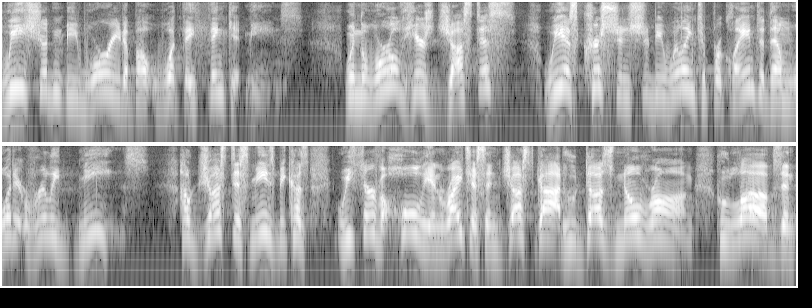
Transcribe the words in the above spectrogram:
we shouldn't be worried about what they think it means. When the world hears justice, we as Christians should be willing to proclaim to them what it really means. How justice means because we serve a holy and righteous and just God who does no wrong, who loves and,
